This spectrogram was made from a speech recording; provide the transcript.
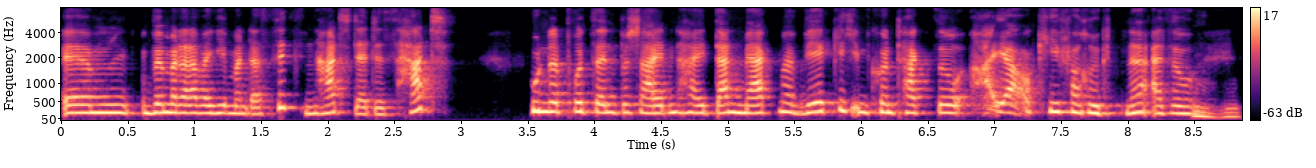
Ähm, wenn man dann aber jemanden da sitzen hat, der das hat, 100% Bescheidenheit, dann merkt man wirklich im Kontakt so, ah ja, okay, verrückt, ne? Also Mhm.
